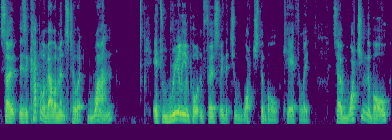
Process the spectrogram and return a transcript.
so there's a couple of elements to it. One, it's really important, firstly, that you watch the ball carefully. So, watching the ball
